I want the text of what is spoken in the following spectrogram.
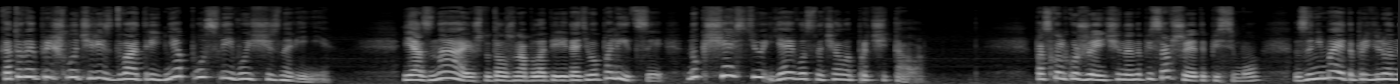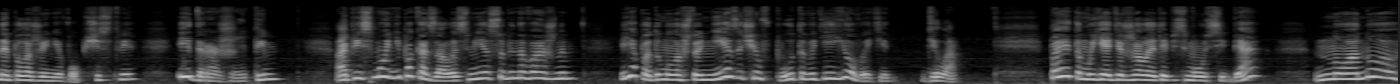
которое пришло через два-три дня после его исчезновения. Я знаю, что должна была передать его полиции, но, к счастью, я его сначала прочитала. Поскольку женщина, написавшая это письмо, занимает определенное положение в обществе и дорожит им, а письмо не показалось мне особенно важным, я подумала, что незачем впутывать ее в эти дела. Поэтому я держала это письмо у себя, но оно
